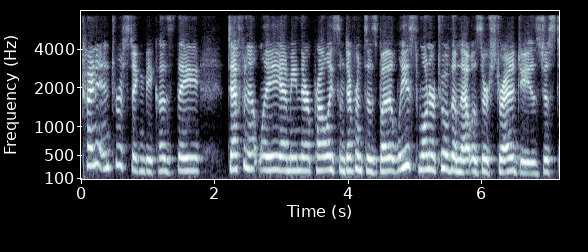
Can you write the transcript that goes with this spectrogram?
kind of interesting because they definitely I mean there are probably some differences but at least one or two of them that was their strategy is just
